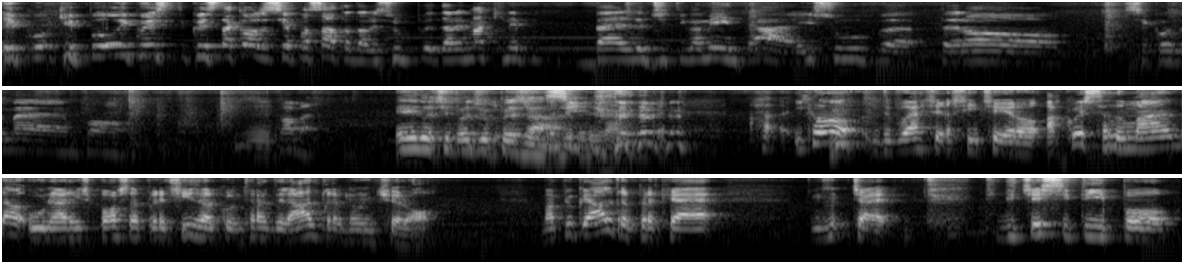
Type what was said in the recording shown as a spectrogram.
e po- che poi quest- questa cosa sia passata dalle, sup- dalle macchine belle oggettivamente ai SUV, però secondo me è un po'... Mm. Vabbè. Edo ci va giù pesante. Sì. pesante. Ah, Io devo essere sincero, a questa domanda una risposta precisa al contrario dell'altra non ce l'ho. Ma più che altro perché, cioè, ti dicessi tipo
